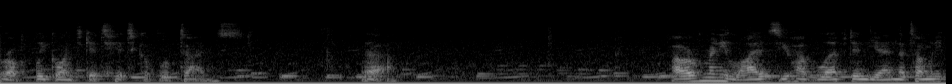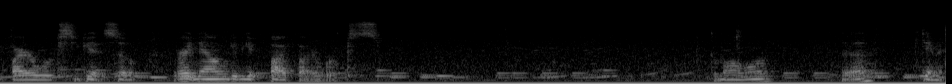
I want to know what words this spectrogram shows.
probably going to get hit a couple of times. Yeah. However many lives you have left in the end, that's how many fireworks you get. So, right now I'm gonna get five fireworks. Come on. Yeah? Damn it.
